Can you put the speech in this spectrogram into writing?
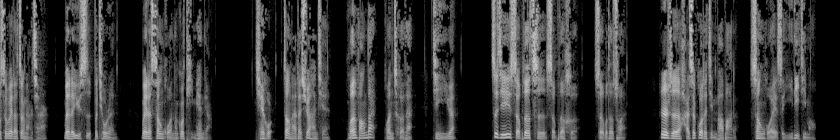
是为了挣点钱为了遇事不求人，为了生活能够体面点结果挣来的血汗钱。还房贷，还车贷，进医院，自己舍不得吃，舍不得喝，舍不得穿，日子还是过得紧巴巴的，生活也是一地鸡毛。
